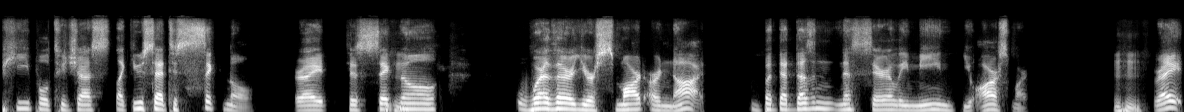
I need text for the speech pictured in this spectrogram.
people to just like you said to signal, right? To signal whether you're smart or not. But that doesn't necessarily mean you are smart Mhm. right?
